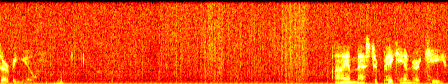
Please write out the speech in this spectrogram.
serving you. I am Master Pig Handler Keith.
